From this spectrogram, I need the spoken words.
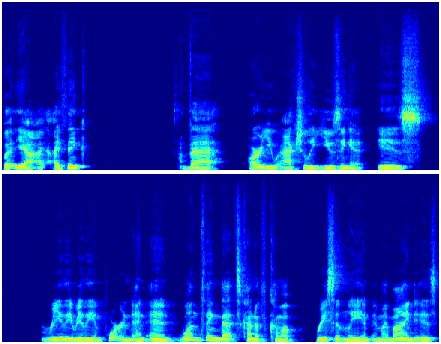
but yeah, I, I think that are you actually using it is really really important and and one thing that's kind of come up recently in, in my mind is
